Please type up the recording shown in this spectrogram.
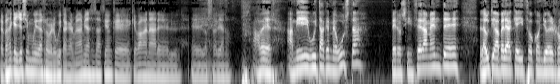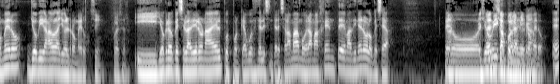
Lo que pasa es que yo soy muy de Robert Whittaker. Me da a mí la sensación que, que va a ganar el, el australiano. A ver, a mí Whittaker me gusta, pero sinceramente, la última pelea que hizo con Joel Romero, yo vi ganador a Joel Romero. Sí, puede ser. Y yo creo que se la dieron a él pues porque a UFC les interesará más, moverá más gente, más dinero, lo que sea. Pero Ah, yo vi campeón a Joel. Romero. ¿eh?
